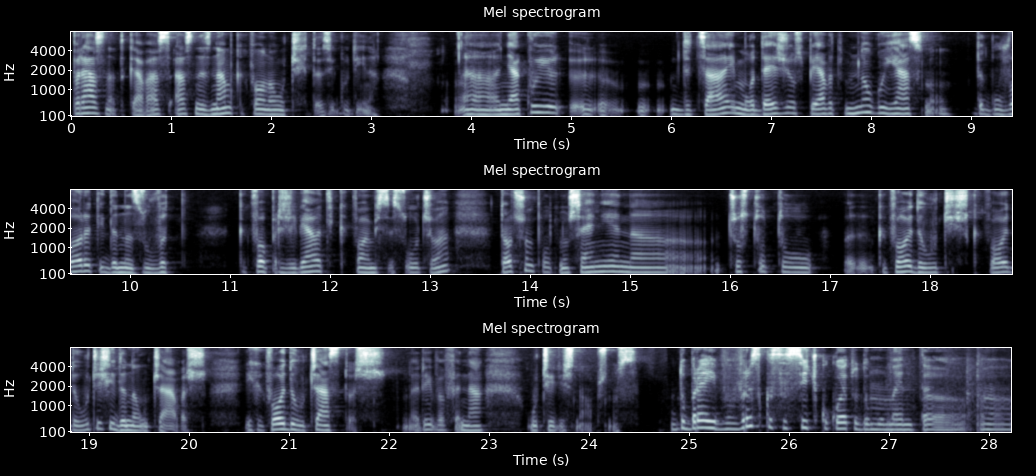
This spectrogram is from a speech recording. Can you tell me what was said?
празна такава. Аз, аз не знам какво научих тази година. А, някои а, е, деца и младежи успяват много ясно да говорят и да назоват какво преживяват и какво им се случва, точно по отношение на чувството какво е да учиш, какво е да учиш и да научаваш и какво е да участваш нали, в една училищна общност. Добре, и във връзка с всичко, което до момента а,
